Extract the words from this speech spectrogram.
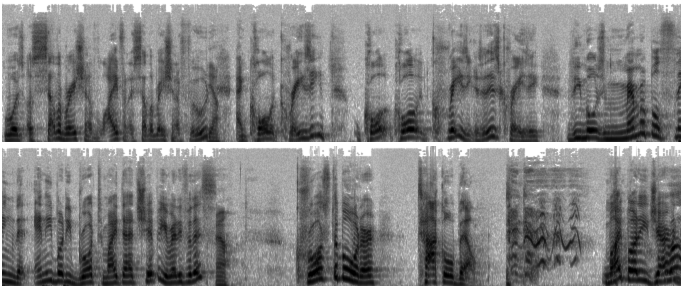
was a celebration of life and a celebration of food. Yeah. And call it crazy, call call it crazy because it is crazy. The most memorable thing that anybody brought to my dad's shiva. Are you ready for this? Yeah. Cross the border, Taco Bell. My buddy Jared Wow.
